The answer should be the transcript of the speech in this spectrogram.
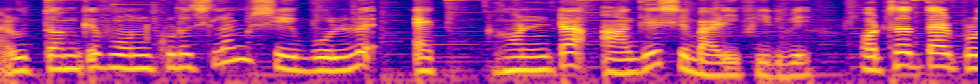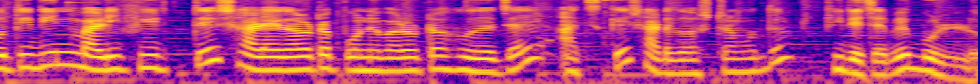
আর উত্তমকে ফোন করেছিলাম, সে বলল, এক ঘণ্টা আগে সে বাড়ি ফিরবে। অর্থাৎ তার প্রতিদিন বাড়ি ফিরতে সাড়ে এগারোটা, পৌনে বারোটা হয়ে যায়, আজকে সাড়ে দশটার মধ্যে ফিরে যাবে বলল।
